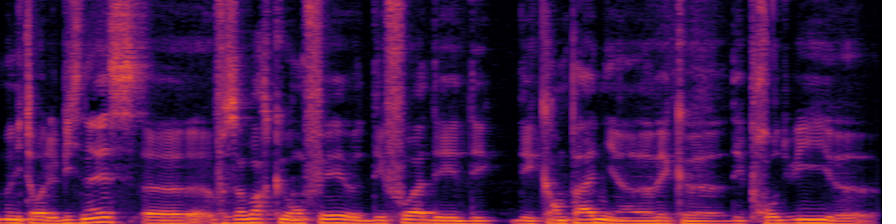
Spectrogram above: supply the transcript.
monitorer le business. Il faut savoir qu'on fait euh, des fois des, des, campagnes avec euh, des produits euh,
